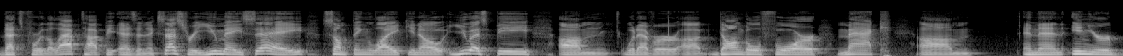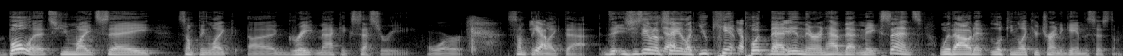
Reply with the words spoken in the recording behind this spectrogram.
that's for the laptop as an accessory, you may say something like, you know, USB, um, whatever, uh, dongle for Mac um, and then in your bullets, you might say something like uh, "Great Mac accessory" or something yep. like that. You see what I'm saying? Like you can't yep. put that in there and have that make sense without it looking like you're trying to game the system.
